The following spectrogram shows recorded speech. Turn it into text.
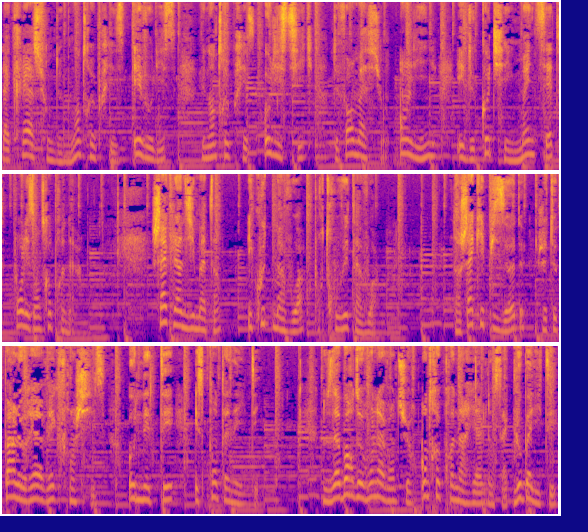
la création de mon entreprise Evolis, une entreprise holistique de formation en ligne et de coaching mindset pour les entrepreneurs. Chaque lundi matin, écoute ma voix pour trouver ta voix. Dans chaque épisode, je te parlerai avec franchise, honnêteté et spontanéité. Nous aborderons l'aventure entrepreneuriale dans sa globalité,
